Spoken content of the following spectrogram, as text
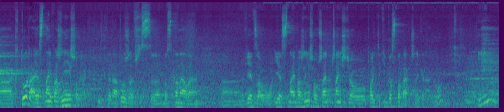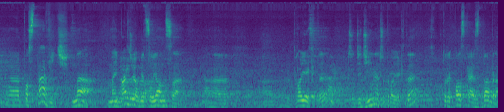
e, która jest najważniejszą, jak w literaturze wszyscy doskonale e, wiedzą, jest najważniejszą częścią polityki gospodarczej kraju i postawić na najbardziej obiecujące e, projekty, czy dziedziny, czy projekty, w których Polska jest dobra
